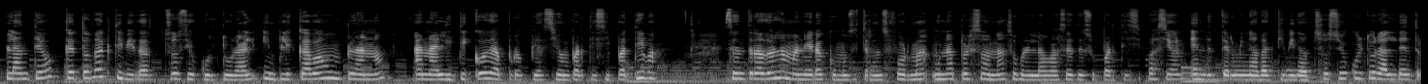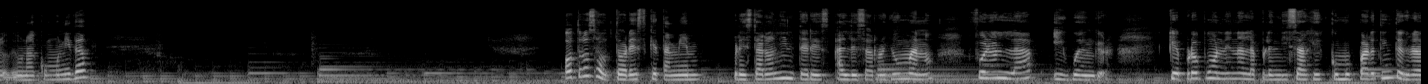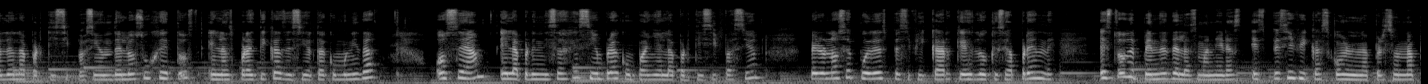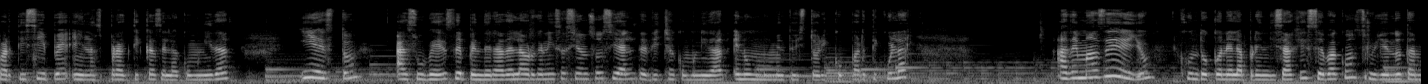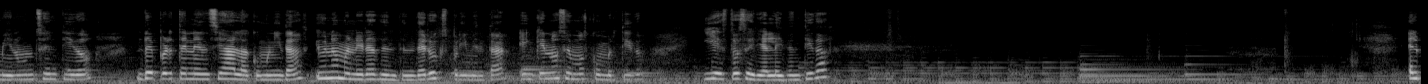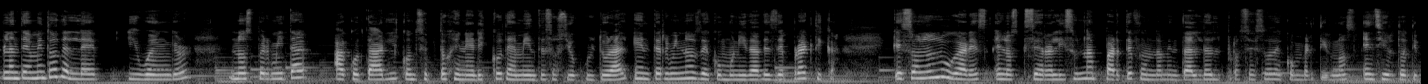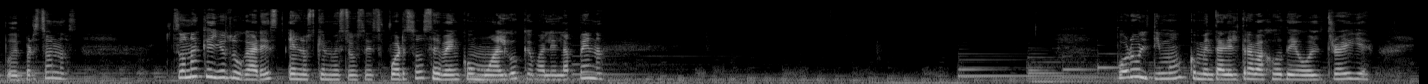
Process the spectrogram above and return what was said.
Planteó que toda actividad sociocultural implicaba un plano analítico de apropiación participativa, centrado en la manera como se transforma una persona sobre la base de su participación en determinada actividad sociocultural dentro de una comunidad. Otros autores que también prestaron interés al desarrollo humano fueron Lab y Wenger, que proponen al aprendizaje como parte integral de la participación de los sujetos en las prácticas de cierta comunidad. O sea, el aprendizaje siempre acompaña la participación, pero no se puede especificar qué es lo que se aprende. Esto depende de las maneras específicas con la persona participe en las prácticas de la comunidad. Y esto a su vez dependerá de la organización social de dicha comunidad en un momento histórico particular. Además de ello, junto con el aprendizaje se va construyendo también un sentido de pertenencia a la comunidad y una manera de entender o experimentar en qué nos hemos convertido, y esto sería la identidad. El planteamiento de Lev y Wenger nos permite acotar el concepto genérico de ambiente sociocultural en términos de comunidades de práctica, que son los lugares en los que se realiza una parte fundamental del proceso de convertirnos en cierto tipo de personas. Son aquellos lugares en los que nuestros esfuerzos se ven como algo que vale la pena. Por último, comentaré el trabajo de Old Trayer,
